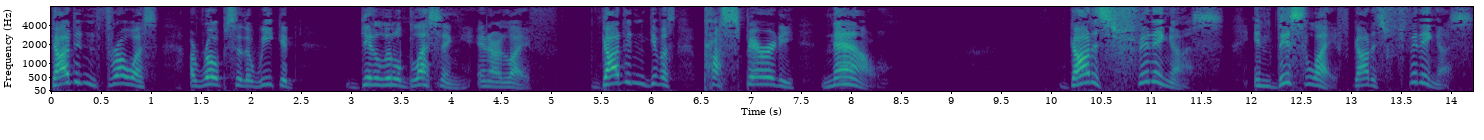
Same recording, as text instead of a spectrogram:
God didn't throw us a rope so that we could get a little blessing in our life. God didn't give us prosperity now. God is fitting us in this life. God is fitting us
